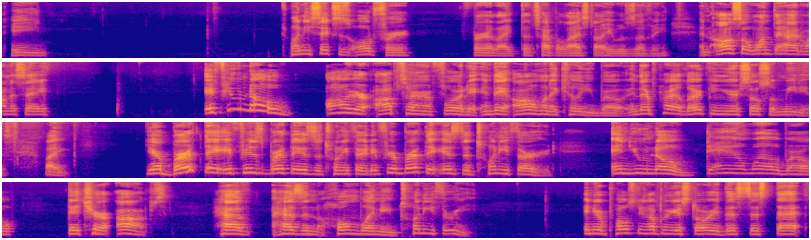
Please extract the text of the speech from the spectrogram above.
he 26 is old for for like the type of lifestyle he was living. And also one thing I'd want to say if you know all your ops are in Florida and they all want to kill you, bro, and they're probably lurking your social medias. Like your birthday, if his birthday is the 23rd, if your birthday is the 23rd, and you know damn well, bro, that your ops have has a homeboy named 23 and you're posting up in your story this, this, that.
